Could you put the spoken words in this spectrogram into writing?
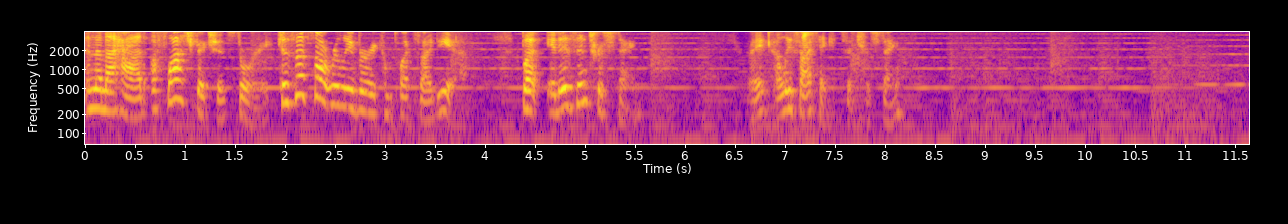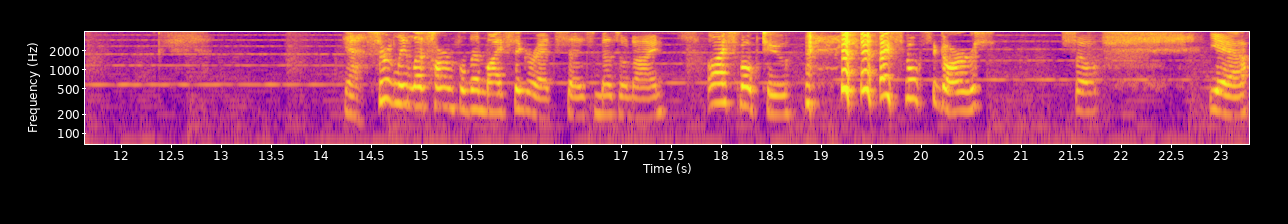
And then I had a flash fiction story, because that's not really a very complex idea. But it is interesting right? At least I think it's interesting. Yeah, certainly less harmful than my cigarettes, says Mezzo9. Well, I smoke too. I smoke cigars. So, yeah.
